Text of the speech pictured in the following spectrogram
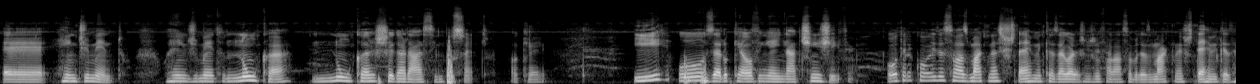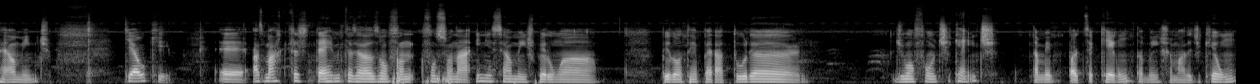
É, rendimento. O rendimento nunca, nunca chegará a 100%, ok? E o zero Kelvin é inatingível. Outra coisa são as máquinas térmicas. Agora a gente vai falar sobre as máquinas térmicas realmente. Que é o que? É, as máquinas térmicas elas vão fun funcionar inicialmente por uma, por uma temperatura de uma fonte quente também pode ser Q1, também chamada de Q1,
